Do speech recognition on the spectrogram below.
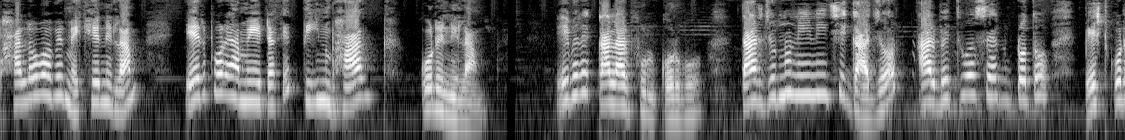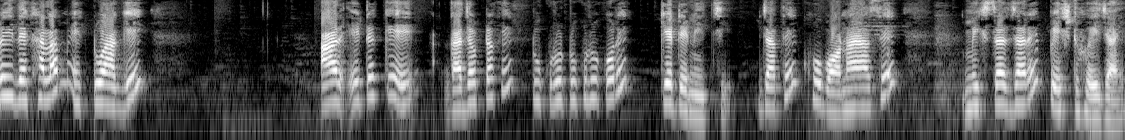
ভালোভাবে মেখে নিলাম। এরপরে আমি এটাকে তিন ভাগ করে নিলাম। এবারে কালারফুল করব। তার জন্য নিয়ে নিয়েছি গাজর আর বেথুয়া শাকটো তো পেস্ট করেই দেখালাম। একটু আগেই আর এটাকে গাজরটাকে টুকরো টুকরো করে কেটে নিচ্ছি, যাতে খুব অনায়াসে মিক্সচার জারে পেস্ট হয়ে যায়।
